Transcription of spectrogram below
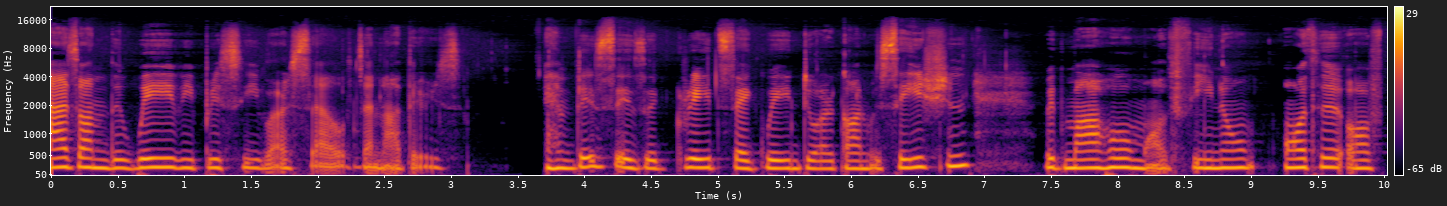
has on the way we perceive ourselves and others. And this is a great segue into our conversation with Majo Molfino, author of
